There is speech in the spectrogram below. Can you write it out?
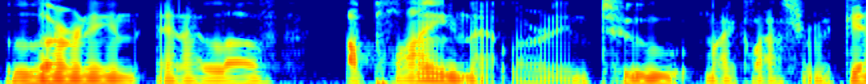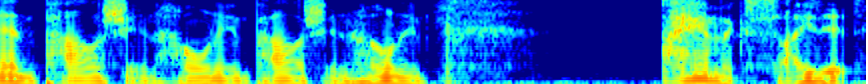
learning and I love applying that learning to my classroom. Again, polishing, honing, polishing, honing. I am excited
